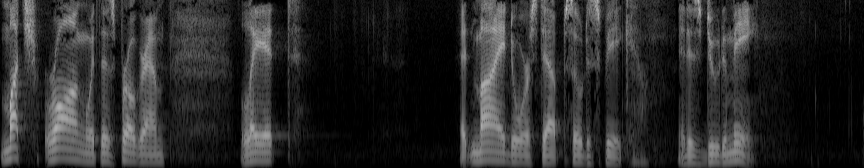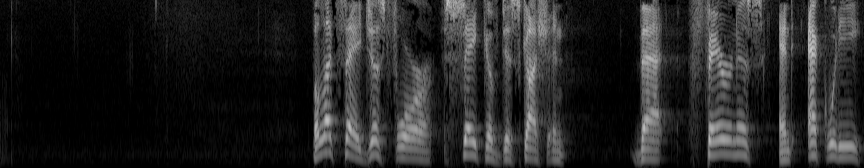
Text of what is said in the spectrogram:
much wrong with this program, lay it at my doorstep, so to speak. It is due to me. But let's say, just for sake of discussion, that fairness and equity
